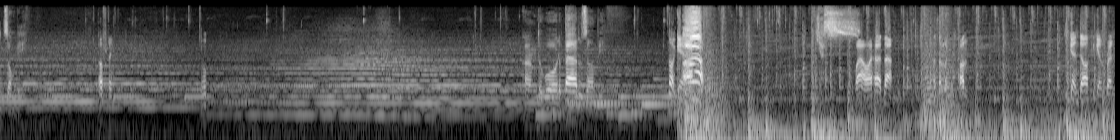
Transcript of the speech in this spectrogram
and zombie. Lovely. Oh, Underwater battle zombie. not again. Ah! Yes. Wow, I heard that. That sounded like fun. It's getting dark again, friend.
